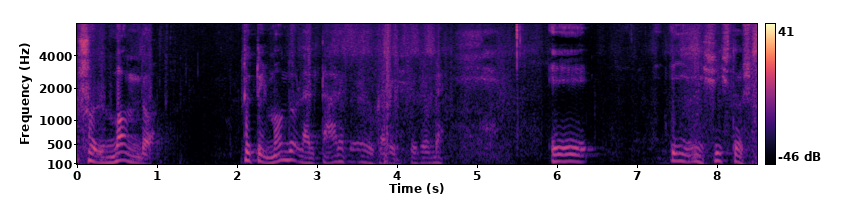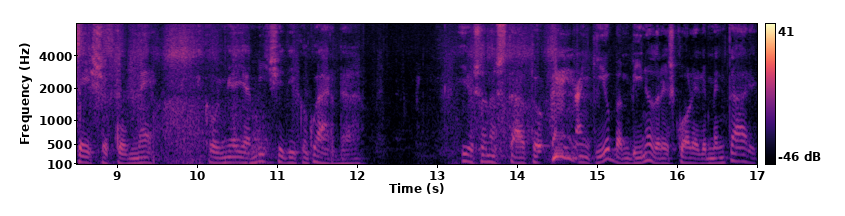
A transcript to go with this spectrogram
sul mondo. Tutto il mondo, l'altare eucaristico. Beh. E insisto spesso con me, con i miei amici, dico guarda, io sono stato anch'io bambino delle scuole elementari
